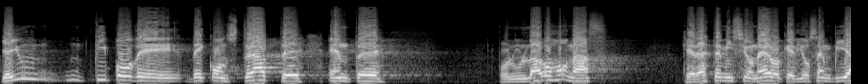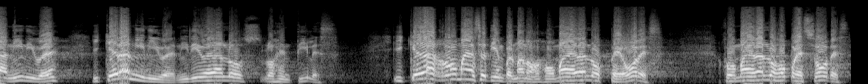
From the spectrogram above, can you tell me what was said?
Y hay un, tipo de, de contraste entre, por un lado, Jonás, que era este misionero que Dios envía a Nínive. ¿Y qué era Nínive? Nínive eran los, los gentiles. ¿Y qué era Roma en ese tiempo, hermano? Roma eran los peores. Eran los opresores.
